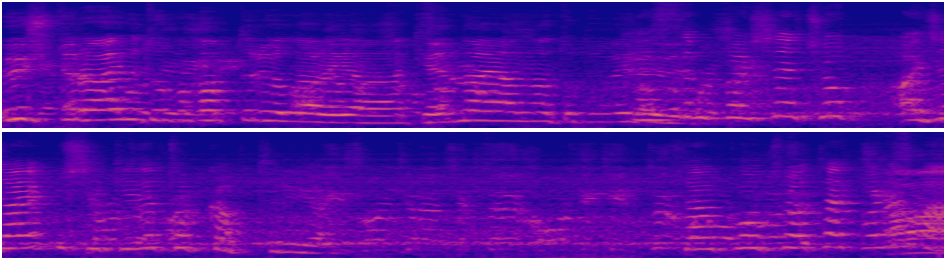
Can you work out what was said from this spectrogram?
3 lira aynı topu kaptırıyorlar ya. Kendi ayağına topu veriyor. Kasımpaşa çok acayip bir şekilde top kaptırıyor. Şu an kontra atak var ama.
